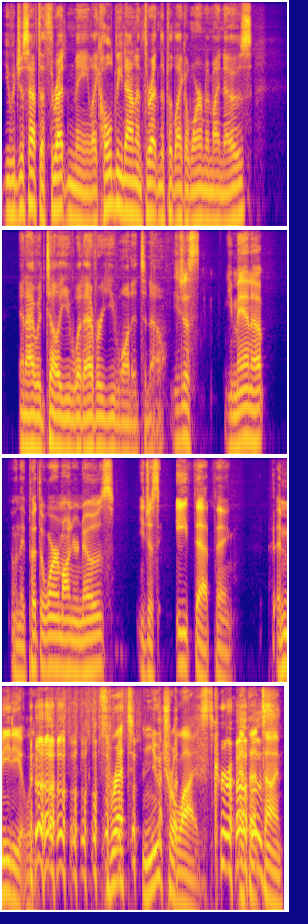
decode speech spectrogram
you would just have to threaten me, like hold me down and threaten to put like a worm in my nose, and I would tell you whatever you wanted to know. you just you man up when they put the worm on your nose, you just eat that thing immediately. Threat neutralized gross. at that time.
